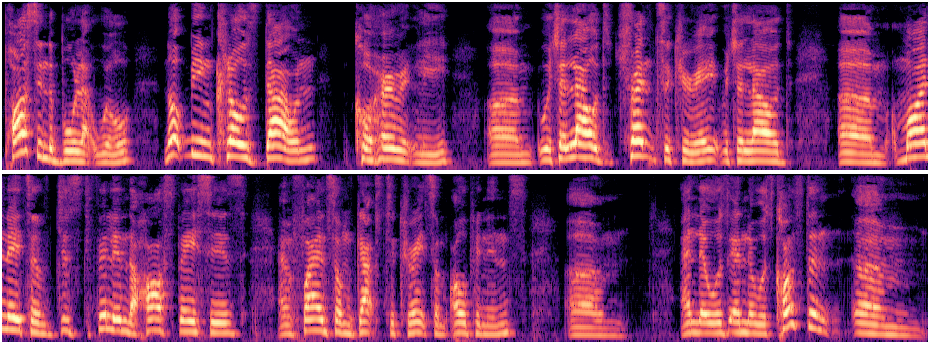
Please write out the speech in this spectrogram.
passing the ball at will, not being closed down coherently, um, which allowed Trent to create, which allowed um, Mane to just fill in the half spaces and find some gaps to create some openings. Um, and there was and there was constant um,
